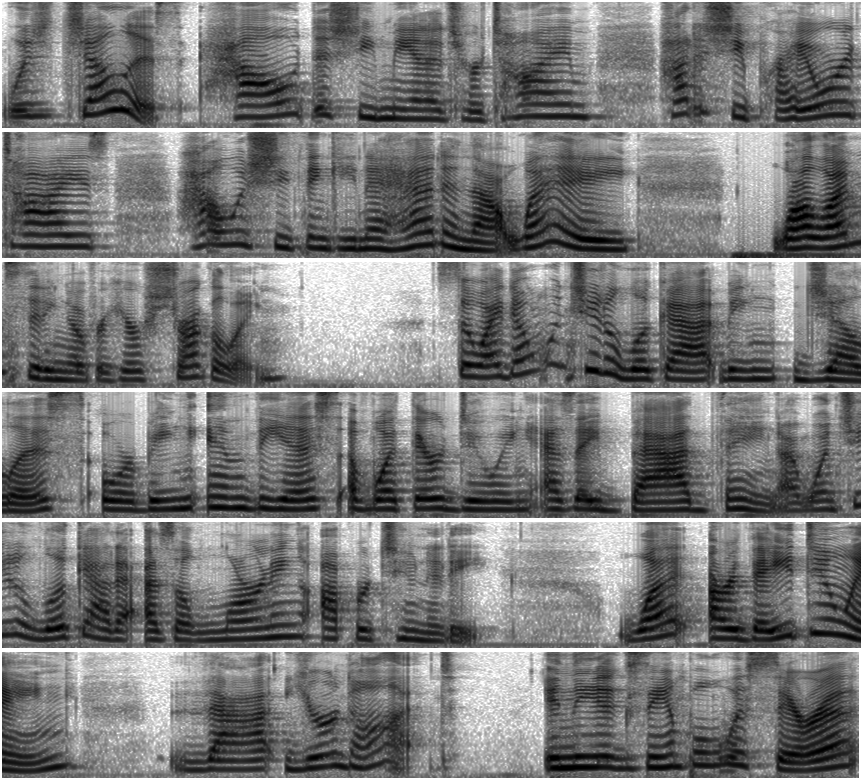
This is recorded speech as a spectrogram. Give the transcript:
was jealous. How does she manage her time? How does she prioritize? How is she thinking ahead in that way while I'm sitting over here struggling? So I don't want you to look at being jealous or being envious of what they're doing as a bad thing. I want you to look at it as a learning opportunity. What are they doing that you're not? In the example with Sarah,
